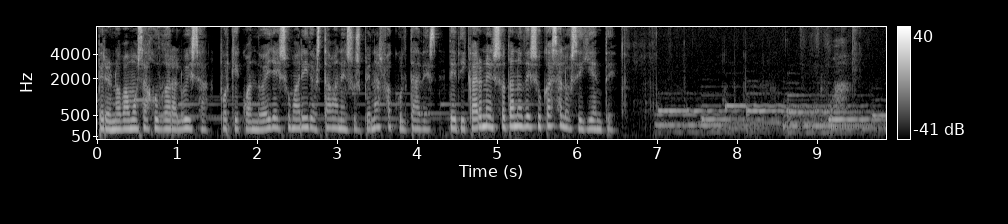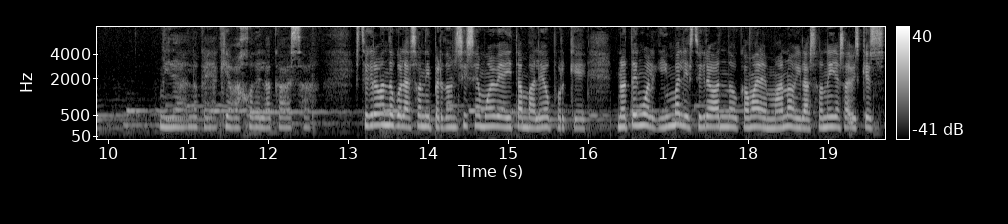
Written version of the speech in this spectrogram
Pero no vamos a juzgar a Luisa, porque cuando ella y su marido estaban en sus plenas facultades, dedicaron el sótano de su casa a lo siguiente. Mirad lo que hay aquí abajo de la casa. Estoy grabando con la Sony, perdón si se mueve ahí tambaleo porque no tengo el gimbal y estoy grabando cámara en mano y la Sony ya sabéis que es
